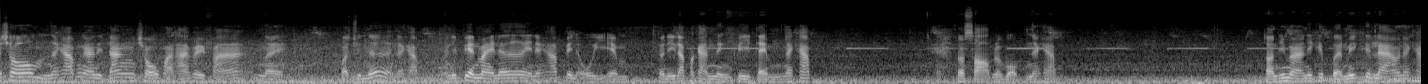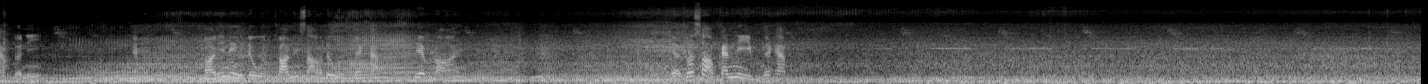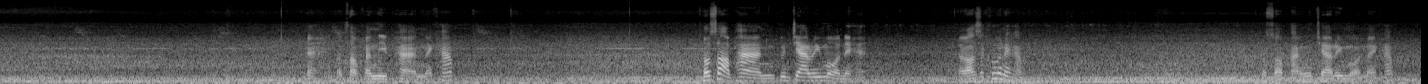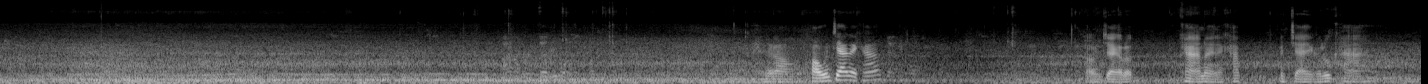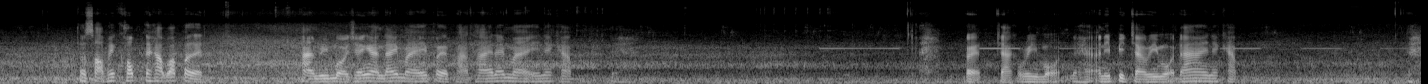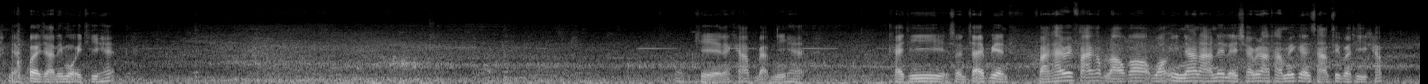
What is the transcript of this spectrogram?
ผู้ชมนะครับงานติดตั้งโชว์ฝาท้ายไฟฟ้าใน Fortuner นะครับอันนี้เปลี่ยนใหม่เลยนะครับเป็น OEM ตัวนี้รับประกัน 1 ปีเต็มนะครับทดสอบระบบนะครับ ตอนที่มานี่คือเปิดไม่ขึ้นแล้วนะครับ ตัวนี้อะตอนที่ 1 ดูดตอนที่ 2 ดูดนะครับ เรียบร้อย เดี๋ยวทดสอบการหนีบนะครับ อะทดสอบการหนีผ่านนะครับ ทดสอบผ่านกุญแจรีโมทนะฮะเดี๋ยวรอสักครู่นะครับ ทดสอบผ่านกุญแจรีโมทหน่อยครับเราขอกุญแจหน่อยครับขอกุญแจกับลูกค้าหน่อยนะครับกุญแจกับลูกค้า ทดสอบให้ครบนะครับว่าเปิด ผ่านรีโมทใช้งานได้ไหม เปิดฝาท้ายได้ไหมนะครับ เปิดจากรีโมทนะฮะ อันนี้ปิดจากรีโมทได้นะครับ เดี๋ยวเปิดจากรีโมทอีกทีฮะโอเคนะครับแบบนี้ฮะ ใครที่สนใจเปลี่ยนฝาท้ายไฟฟ้ากับเราก็ walk in หน้าร้านได้เลยใช้เวลาทำไม่เกิน 30นาทีครับ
